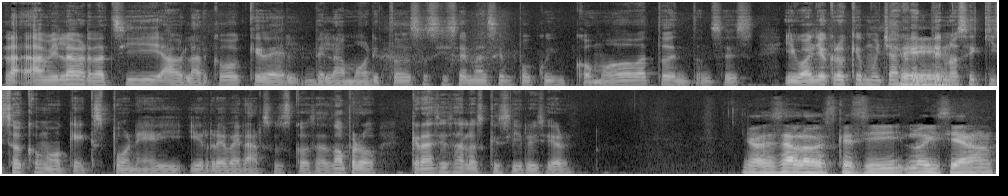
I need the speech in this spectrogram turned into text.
la- a mí la verdad sí, hablar como que del, del amor y todo eso sí se me hace un poco incómodo, vato, entonces igual yo creo que mucha Sí. gente no se quiso como que exponer y, y revelar sus cosas, no, pero gracias a los que sí lo hicieron. Gracias a los que sí lo hicieron,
